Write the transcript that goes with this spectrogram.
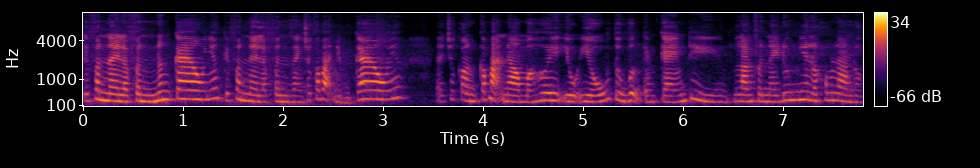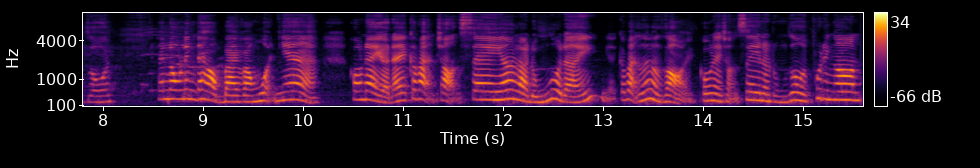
Cái phần này là phần nâng cao nhé Cái phần này là phần dành cho các bạn điểm cao nhé Đấy, chứ còn các bạn nào mà hơi yếu yếu, từ vựng kém kém thì làm phần này đương nhiên là không làm được rồi. Hello Linh đã học bài vào muộn nha. Câu này ở đây các bạn chọn C á, là đúng rồi đấy. Các bạn rất là giỏi. Câu này chọn C là đúng rồi. Putting on.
